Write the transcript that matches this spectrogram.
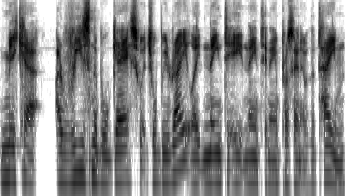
make a, a reasonable guess, which will be right like 98, 99% of the time.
